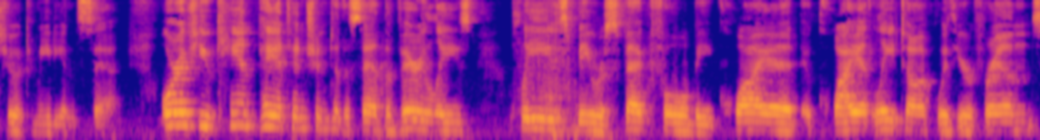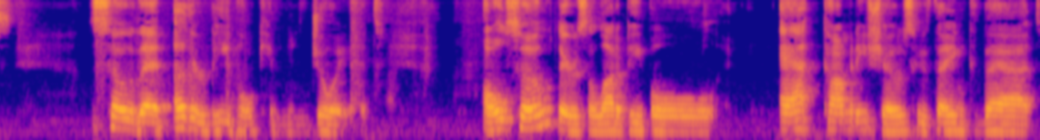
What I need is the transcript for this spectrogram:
to a comedian's set, or if you can't pay attention to the set, at the very least, please be respectful, be quiet, quietly talk with your friends so that other people can enjoy it. Also, there's a lot of people at comedy shows who think that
